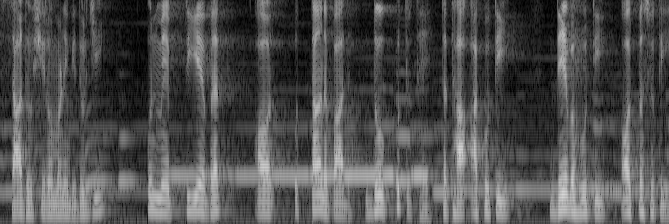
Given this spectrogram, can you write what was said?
साधु शिरोमणि विदुर जी उनमें प्रिय व्रत और उत्तानपाद दो पुत्र थे तथा आकुति, देवहूति और प्रसूति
